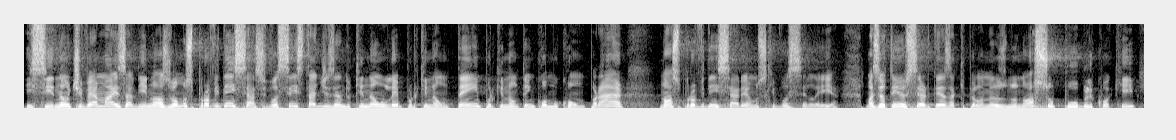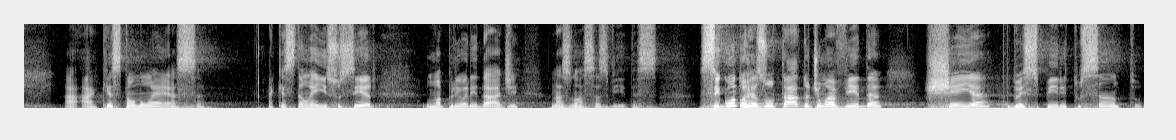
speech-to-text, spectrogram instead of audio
E se não tiver mais ali, nós vamos providenciar. Se você está dizendo que não lê porque não tem, porque não tem como comprar, nós providenciaremos que você leia. Mas eu tenho certeza que, pelo menos no nosso público aqui, a, a questão não é essa. A questão é isso ser uma prioridade nas nossas vidas. Segundo resultado de uma vida cheia do Espírito Santo.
